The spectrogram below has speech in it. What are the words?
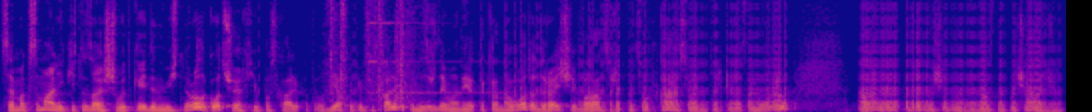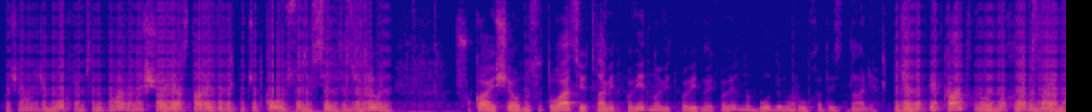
Це максимальний якийсь, не знаю, швидкий динамічний ролик. От що я хотів поскаліпати. От я хотів поскаліпати, не завжди в мене є така нагода. До речі, баланс вже 500к, я сьогодні тільки за це говорив. Але мені потрібно, щоб ну, власне по челенджу. По челенджу ми рухаємося непогано. Ну що, я ставлю туди початкову суму 7 тисяч гривень. Шукаю ще одну ситуацію та відповідно, відповідно, відповідно будемо рухатись далі. GDP кат на одну хвилину беремо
